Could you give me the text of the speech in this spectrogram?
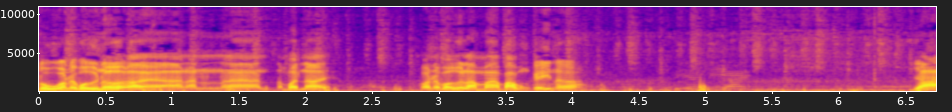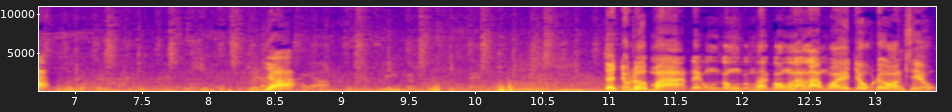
Đu con này bự nữa rồi anh anh, anh, anh Bình ơi. Con này bự lắm á, 3 4 kg nữa. Dạ. Dạ. Dạ chú được mà, để con con con, con làm quay cho chú, để con xíu.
